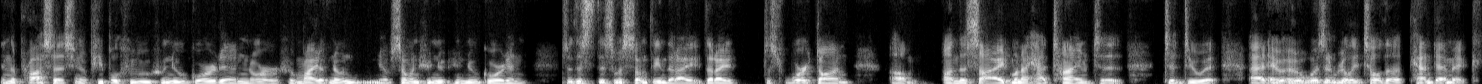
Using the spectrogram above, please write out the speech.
in the process, you know, people who who knew Gordon or who might have known you know someone who knew who knew Gordon. So this this was something that I that I just worked on um, on the side when I had time to to do it. Uh, it, it wasn't really till the pandemic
